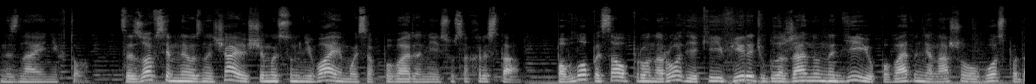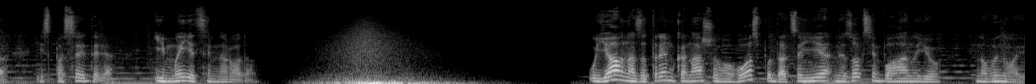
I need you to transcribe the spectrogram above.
не знає ніхто. Це зовсім не означає, що ми сумніваємося в поверненні Ісуса Христа. Павло писав про народ, який вірить в блаженну надію повернення нашого Господа і Спасителя, і ми є цим народом. Уявна затримка нашого Господа це є не зовсім поганою новиною.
